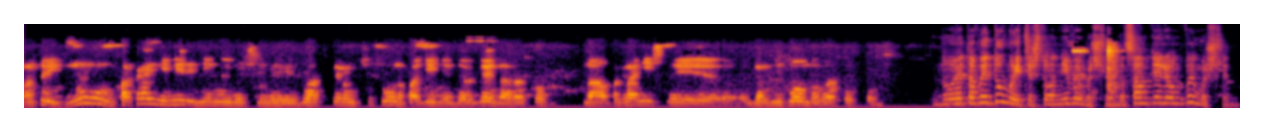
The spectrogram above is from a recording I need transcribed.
смотрите, ну, по крайней мере, не вымышленный. 21 число нападение ДРГ на Ростов, на пограничный гарнизон в Ростовской области. Ну, это вы думаете, что он не вымышленный. На самом деле он вымышленный.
